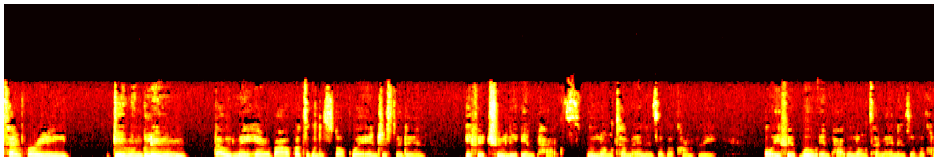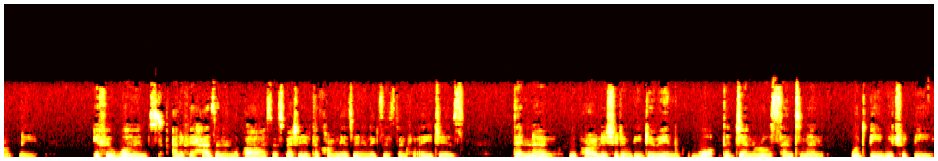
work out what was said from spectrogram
temporary doom and gloom that we may hear about a particular stock we're interested in, if it truly impacts the long term earnings of a company or if it will impact the long term earnings of a company. If it won't, and if it hasn't in the past, especially if the company has been in existence for ages, then no, we probably shouldn't be doing what the general sentiment would be, which would be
